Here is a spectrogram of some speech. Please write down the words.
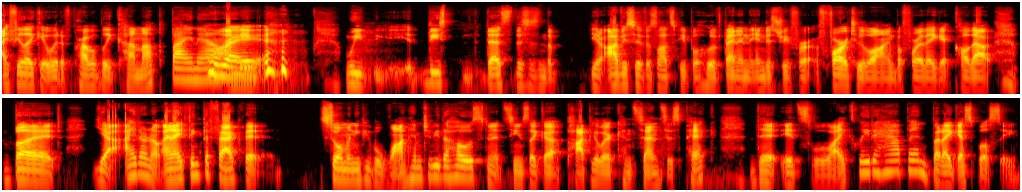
I feel like it would have probably come up by now. I mean, right. we these that's this isn't the you know obviously there's lots of people who have been in the industry for far too long before they get called out but yeah i don't know and i think the fact that so many people want him to be the host and it seems like a popular consensus pick that it's likely to happen but i guess we'll see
